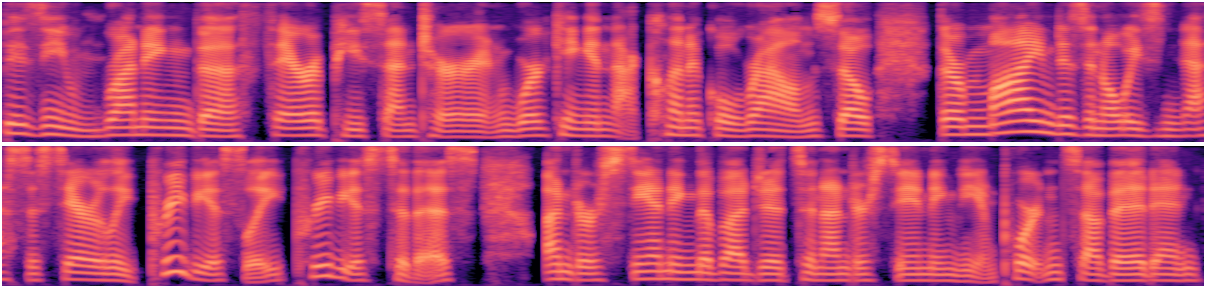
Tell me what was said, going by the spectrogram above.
busy running the therapy center and working in that clinical realm. So their mind isn't always necessarily previously, previous to this, understanding the budgets and understanding the importance of it. And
